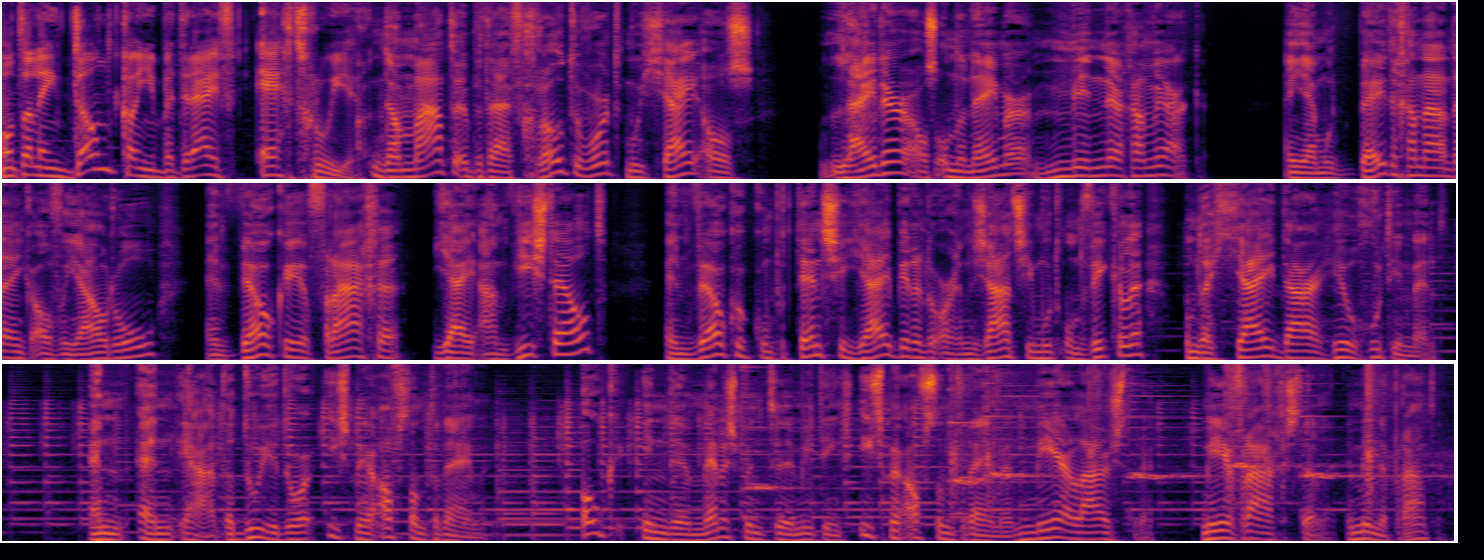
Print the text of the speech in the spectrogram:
Want alleen dan kan je bedrijf echt groeien. naarmate het bedrijf groter wordt, moet jij als leider, als ondernemer, minder gaan werken. En jij moet beter gaan nadenken over jouw rol en welke vragen jij aan wie stelt en welke competentie jij binnen de organisatie moet ontwikkelen, omdat jij daar heel goed in bent. En, en ja, dat doe je door iets meer afstand te nemen. Ook in de managementmeetings iets meer afstand te nemen. Meer luisteren, meer vragen stellen en minder praten.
